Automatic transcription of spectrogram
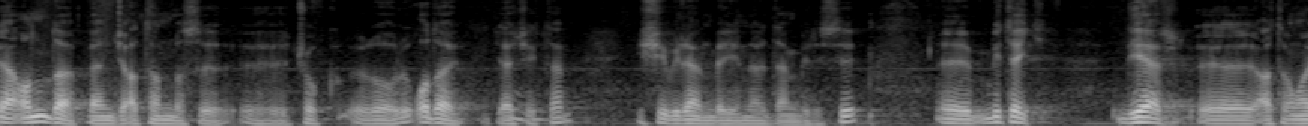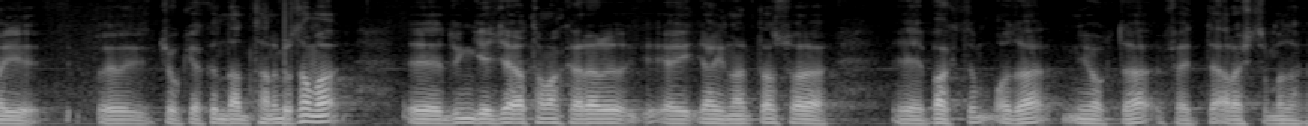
yani onun da bence atanması e, çok doğru. O da gerçekten işi bilen beyinlerden birisi. Bir tek diğer atamayı çok yakından tanımıyoruz ama dün gece atama kararı yay- yayınlandıktan sonra baktım. O da New York'ta FED'de araştırmada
